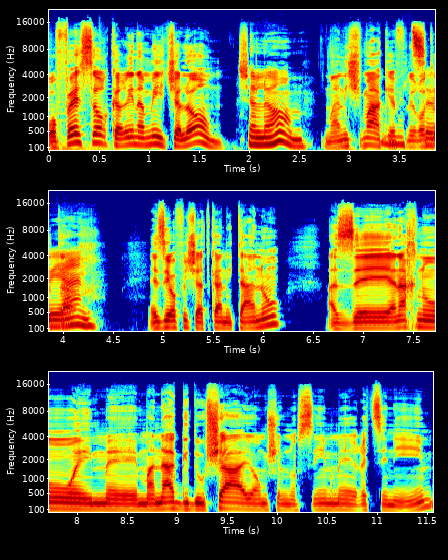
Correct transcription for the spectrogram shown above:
פרופסור קרין עמית, שלום. שלום. מה נשמע? כיף מצוין. לראות אותך. איזה יופי שאת כאן איתנו. אז uh, אנחנו עם uh, מנה גדושה היום של נושאים uh, רציניים,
